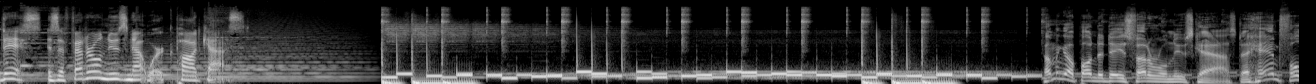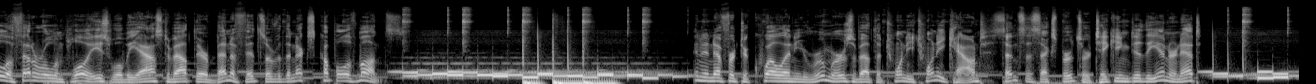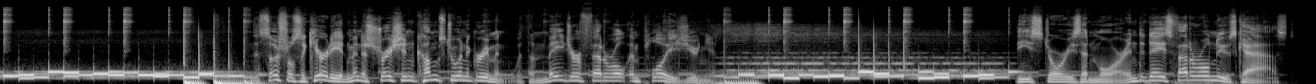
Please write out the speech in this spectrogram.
This is a Federal News Network podcast. Coming up on today's federal newscast, a handful of federal employees will be asked about their benefits over the next couple of months. In an effort to quell any rumors about the 2020 count, census experts are taking to the internet. Social Security Administration comes to an agreement with a major federal employees union. These stories and more in today's federal newscast.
